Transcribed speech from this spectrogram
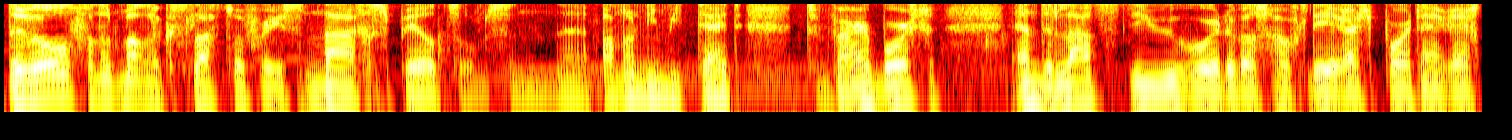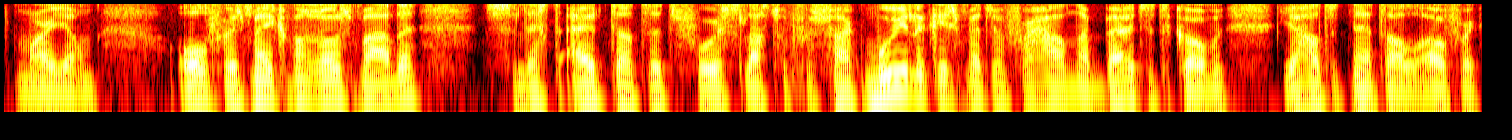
De rol van het mannelijke slachtoffer is nagespeeld om zijn uh, anonimiteit te waarborgen. En de laatste die u hoorde was hoogleraar sport en recht Marjan Olvers. Meeke van Roosmade, ze legt uit dat het voor slachtoffers vaak moeilijk is met hun verhaal naar buiten te komen. Je had het net al over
